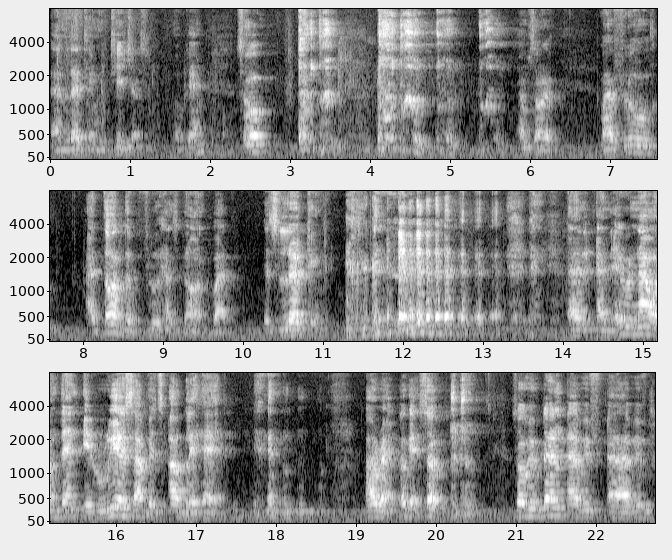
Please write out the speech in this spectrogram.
and let Him teach us. Okay? So, I'm sorry, my flu, I thought the flu has gone, but it's lurking. and, and every now and then it rears up its ugly head. All right, okay, so, so we've done, uh, we've, uh, we've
